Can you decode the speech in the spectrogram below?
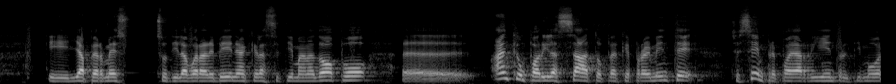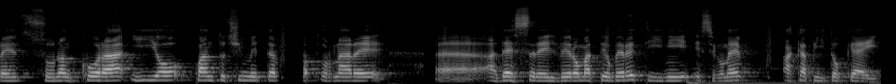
e gli ha permesso di lavorare bene anche la settimana dopo, eh, anche un po' rilassato perché probabilmente c'è sempre poi al rientro il timore, sono ancora io, quanto ci metterò a tornare eh, ad essere il vero Matteo Berrettini e secondo me ha capito, ok,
